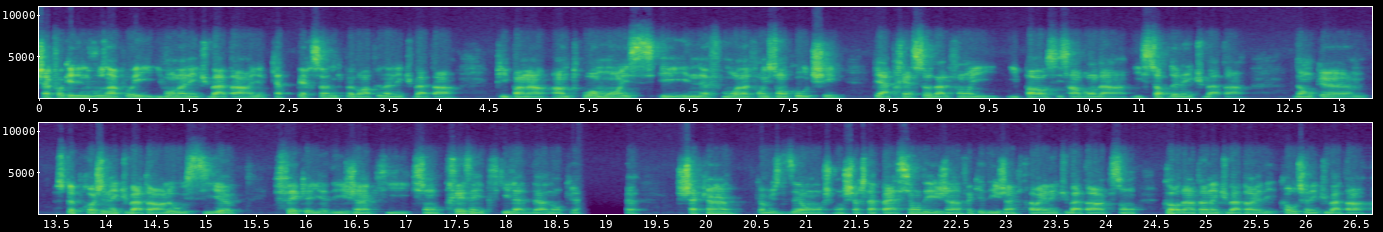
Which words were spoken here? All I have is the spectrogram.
chaque fois qu'il y a des nouveaux employés, ils vont dans l'incubateur. Il y a quatre personnes qui peuvent entrer dans l'incubateur. Puis pendant entre trois mois et, neuf mois, dans le fond, ils sont coachés. Puis après ça, dans le fond, ils, passent, ils s'en vont dans, ils sortent de l'incubateur. Donc, euh, ce projet d'incubateur-là aussi euh, fait qu'il y a des gens qui, sont très impliqués là-dedans. Donc, chacun comme je disais, on, cherche la passion des gens. Fait qu'il y a des gens qui travaillent à l'incubateur, qui sont coordonnateurs d'incubateur, il y a des coachs à l'incubateur.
